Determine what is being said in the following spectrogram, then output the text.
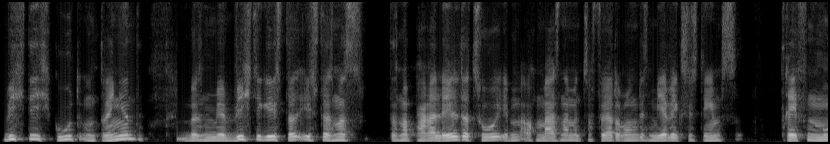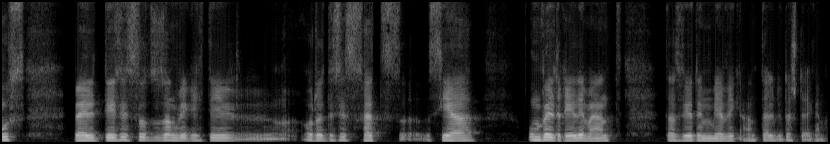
wichtig, gut und dringend. Was mir wichtig ist, ist, dass dass man parallel dazu eben auch Maßnahmen zur Förderung des Mehrwegsystems treffen muss, weil das ist sozusagen wirklich die, oder das ist halt sehr umweltrelevant, dass wir den Mehrweganteil wieder steigern.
